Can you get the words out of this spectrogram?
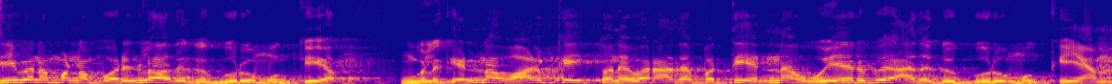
ஜீவனம் பண்ண போறீங்களோ அதுக்கு குரு முக்கியம். உங்களுக்கு என்ன வாழ்க்கை துணைவர் அதை பற்றி என்ன உயர்வு அதுக்கு குரு முக்கியம்.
